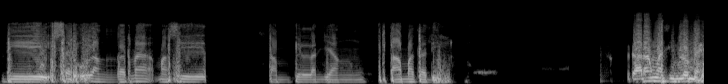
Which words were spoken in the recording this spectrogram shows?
Di share ulang karena masih tampilan yang pertama tadi. Sekarang masih belum ya?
